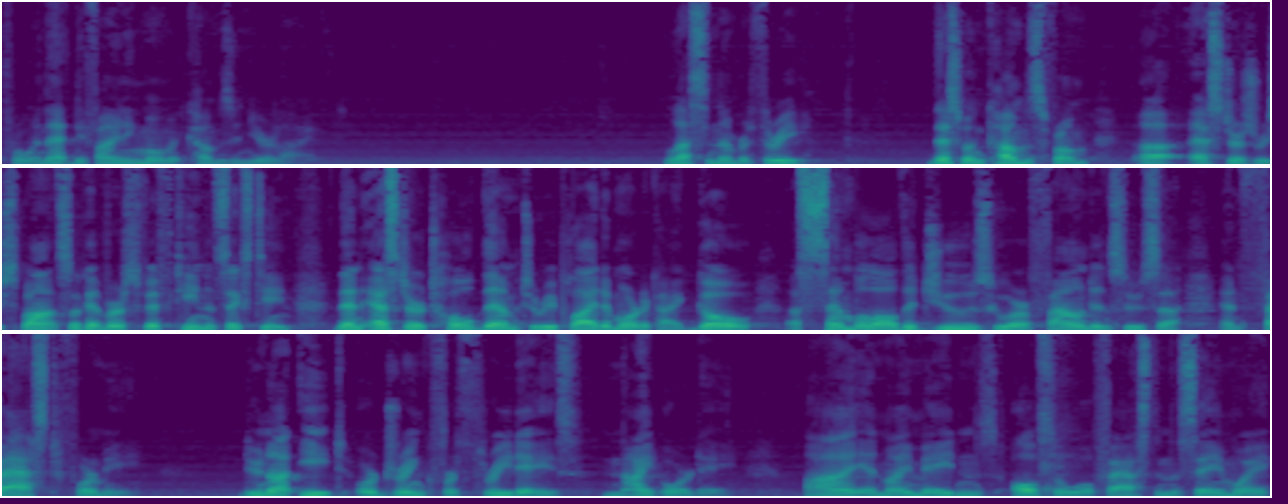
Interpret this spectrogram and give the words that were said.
for when that defining moment comes in your life. Lesson number three. This one comes from uh, Esther's response. Look at verse 15 and 16. Then Esther told them to reply to Mordecai Go, assemble all the Jews who are found in Susa, and fast for me. Do not eat or drink for three days, night or day. I and my maidens also will fast in the same way,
